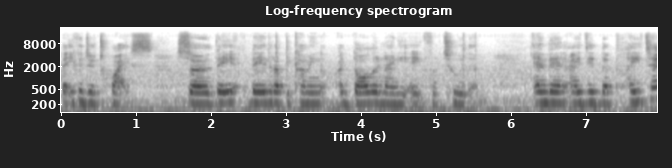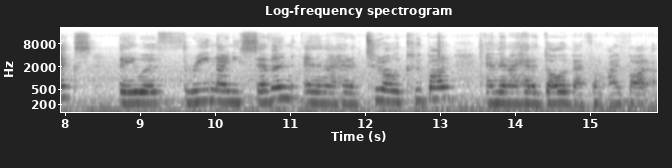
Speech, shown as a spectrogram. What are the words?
that you could do twice. So they they ended up becoming a dollar 98 for two of them. And then I did the Playtex. They were 3.97 and then I had a two dollar coupon and then I had a dollar back from Ibotta.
